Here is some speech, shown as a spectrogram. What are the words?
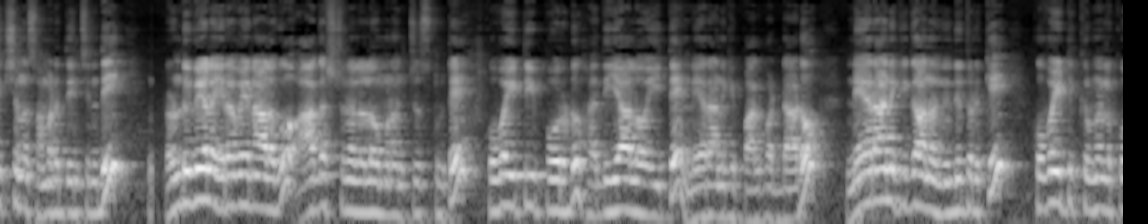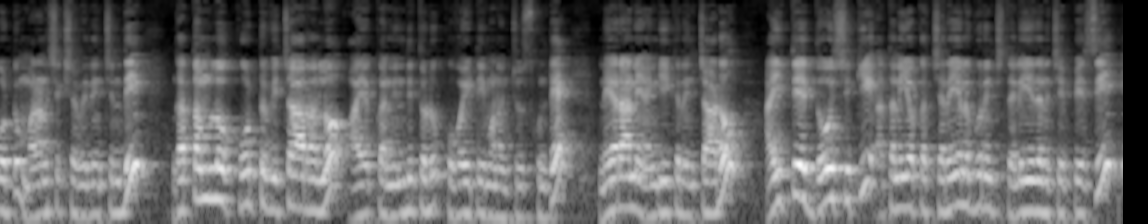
శిక్షను సమర్థించింది. రెండు వేల ఇరవై నాలుగు ఆగస్టు నెలలో మనం చూసుకుంటే కువైటీ పౌరుడు హదియాలో అయితే నేరానికి పాల్పడ్డాడు. నేరానికి గాను నిందితుడికి కువైట్ క్రిమినల్ కోర్టు మరణశిక్ష విధించింది. గతంలో కోర్టు విచారణలో ఆ యొక్క నిందితుడు కువైటి మనం చూసుకుంటే నేరాన్ని అంగీకరించాడు. అయితే దోషికి అతని యొక్క చర్యల గురించి తెలియదని చెప్పేసి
